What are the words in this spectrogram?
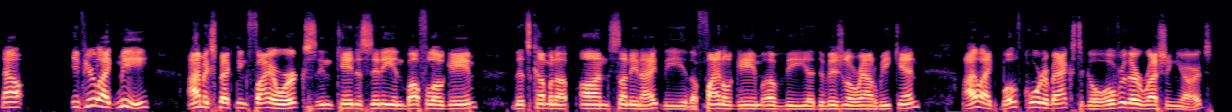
Now, if you're like me, I'm expecting fireworks in Kansas City and Buffalo game that's coming up on Sunday night, the the final game of the uh, divisional round weekend. I like both quarterbacks to go over their rushing yards.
